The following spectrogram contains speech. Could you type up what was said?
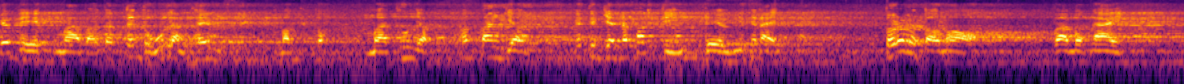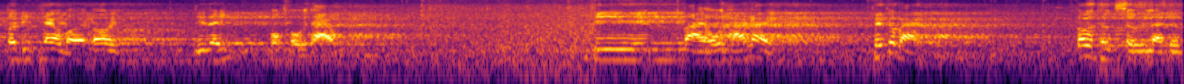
cái việc mà bà ta tranh thủ làm thêm mà mà thu nhập nó tăng dần, cái kinh doanh nó phát triển đều như thế này. Tôi rất là tò mò. Và một ngày, tôi đi theo vợ tôi, đi đến một hội thảo. Thì tại hội thảo này, thưa các bạn, tôi thực sự là được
